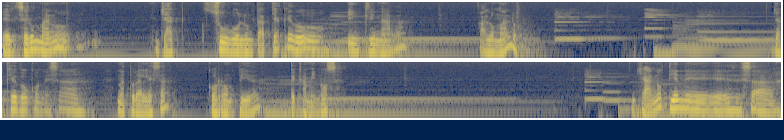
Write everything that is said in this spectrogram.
el ser humano ya su voluntad ya quedó inclinada a lo malo. Ya quedó con esa naturaleza corrompida, pecaminosa. Ya no tiene esa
